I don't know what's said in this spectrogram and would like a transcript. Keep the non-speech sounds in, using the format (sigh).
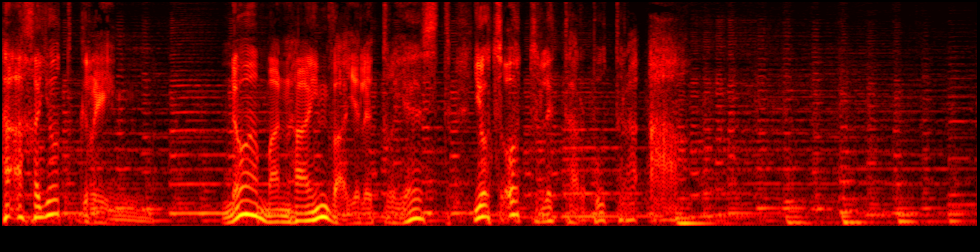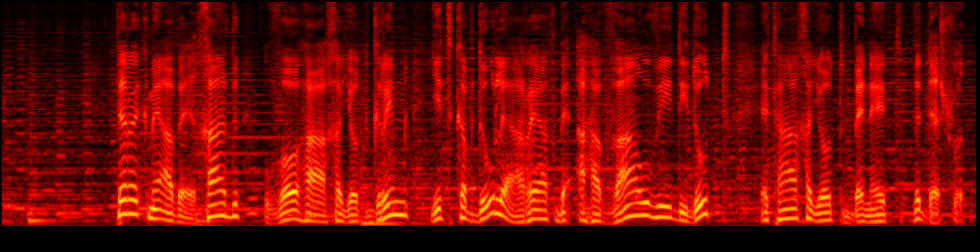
האחיות גרים. נועה מנהיים ואיילת טריאסט יוצאות לתרבות רעה. פרק 101, ובו האחיות גרים יתכבדו לארח באהבה ובידידות את האחיות בנט ודשוווד.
